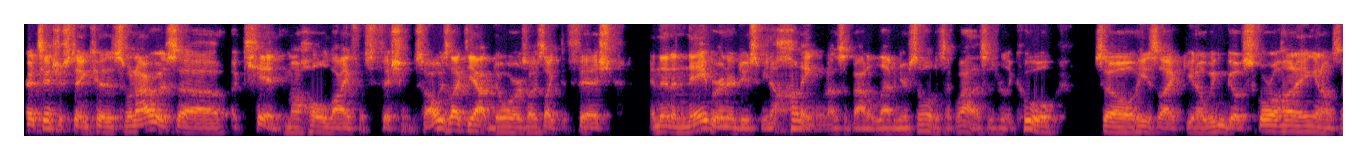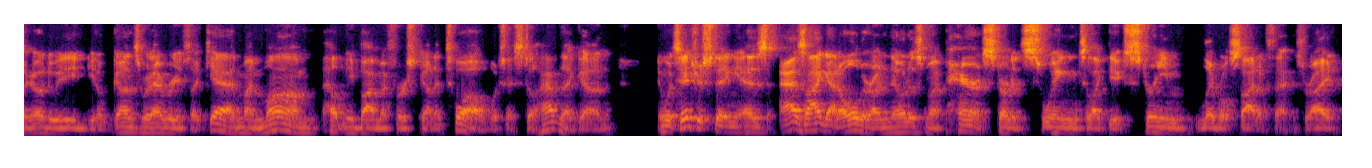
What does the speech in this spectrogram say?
It's interesting because when I was uh, a kid, my whole life was fishing. So I always liked the outdoors, I always liked to fish. And then a neighbor introduced me to hunting when I was about 11 years old. I was like, wow, this is really cool. So he's like, you know, we can go squirrel hunting. And I was like, oh, do we need, you know, guns, whatever? He's like, yeah. And my mom helped me buy my first gun at 12, which I still have that gun. And what's interesting is as I got older, I noticed my parents started swinging to like the extreme liberal side of things, right?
